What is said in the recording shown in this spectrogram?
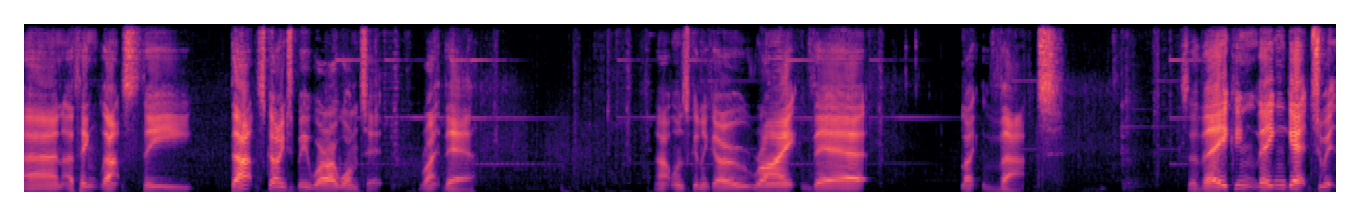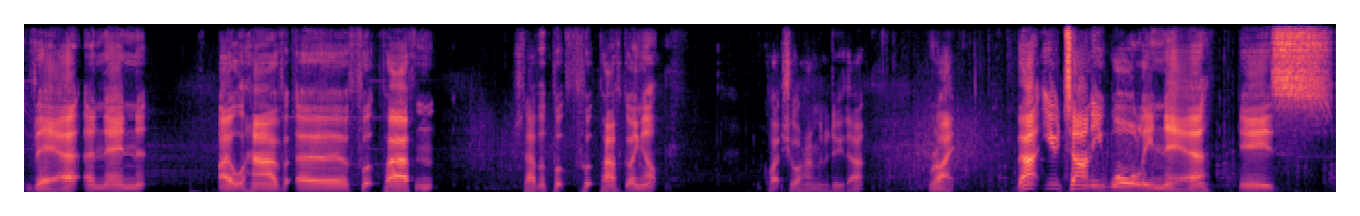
And I think that's the... That's going to be where I want it, right there. That one's going to go right there, like that. So they can they can get to it there, and then I will have a footpath should I have a put footpath going up? Not quite sure how I'm going to do that. Right. That Yutani wall in there is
